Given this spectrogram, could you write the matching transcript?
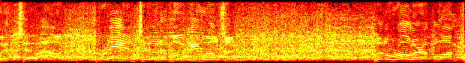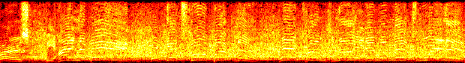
with two out, three and two to Mookie Wilson. Little roller up along first, behind the bag. It gets through Buckner. Here comes Knight, and the Mets win it.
